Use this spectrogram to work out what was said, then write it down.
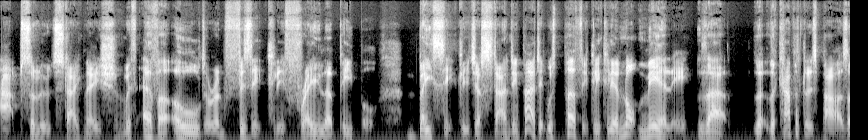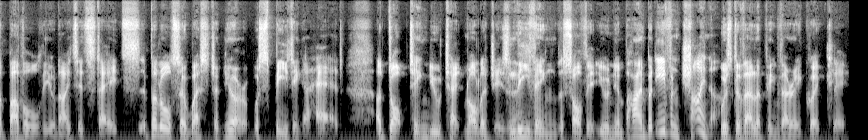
absolute stagnation with ever older and physically frailer people basically just standing pat. It was perfectly clear not merely that the, the capitalist powers, above all the United States, but also Western Europe, were speeding ahead, adopting new technologies, leaving the Soviet Union behind. But even China was developing very quickly.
